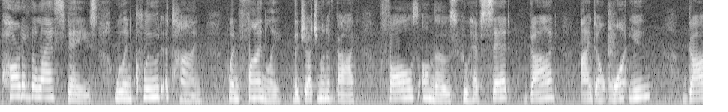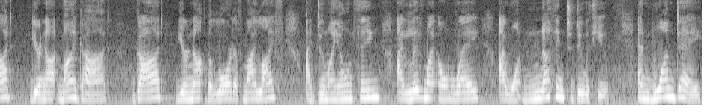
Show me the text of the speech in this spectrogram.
part of the last days will include a time when finally the judgment of God falls on those who have said, God, I don't want you. God, you're not my God. God, you're not the Lord of my life. I do my own thing. I live my own way. I want nothing to do with you. And one day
